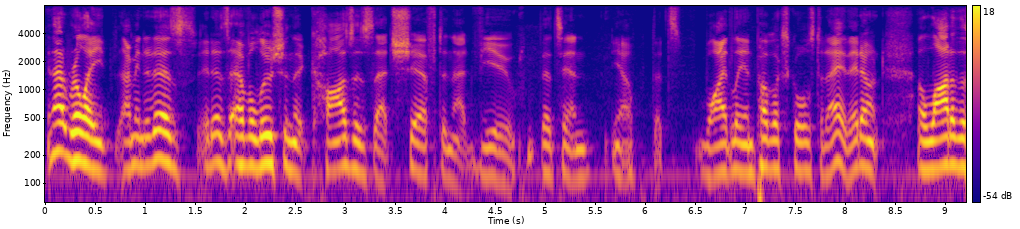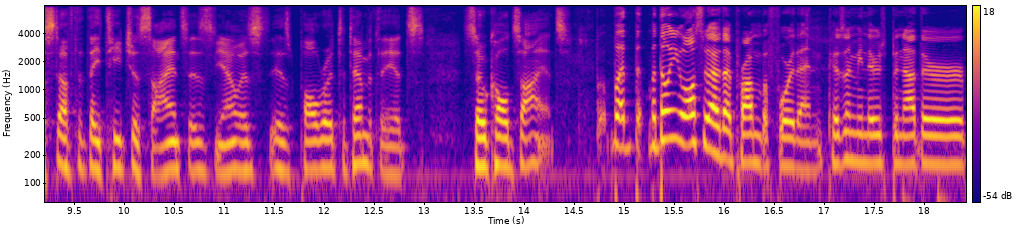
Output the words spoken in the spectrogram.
And that really, I mean, it is it is evolution that causes that shift in that view that's in you know that's widely in public schools today. They don't a lot of the stuff that they teach as science is you know as as Paul wrote to Timothy, it's so-called science. But but, but don't you also have that problem before then? Because I mean, there's been other,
